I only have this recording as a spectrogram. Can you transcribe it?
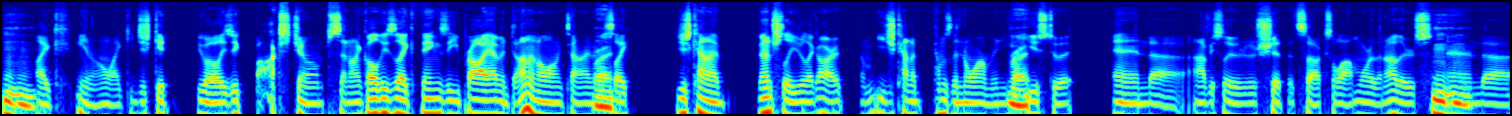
hmm Like, you know, like you just get do all these like box jumps and like all these like things that you probably haven't done in a long time. And It's like you just kind of eventually you're like, all right, um, you just kind of becomes the norm and you get Right. used to it. And uh, obviously, there's shit that sucks a lot more than others. Mhm. And uh,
